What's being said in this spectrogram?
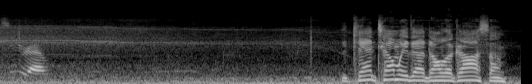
Zero. You can't tell me that don't look awesome.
